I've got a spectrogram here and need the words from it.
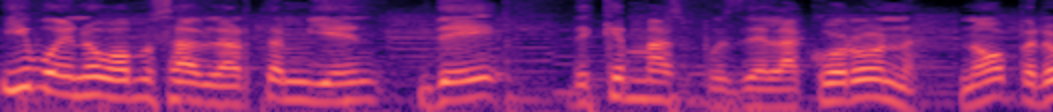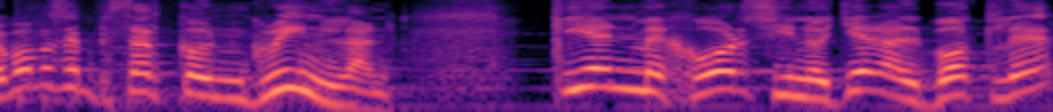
Y bueno, vamos a hablar también de. ¿De qué más? Pues de la corona, ¿no? Pero vamos a empezar con Greenland. ¿Quién mejor sino Gerald Butler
